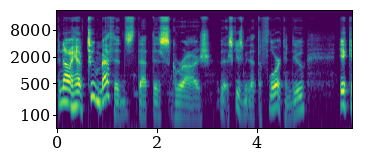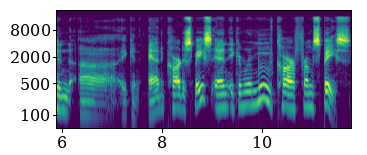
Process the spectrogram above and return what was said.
And now I have two methods that this garage, excuse me, that the floor can do. It can, uh, it can add car to space and it can remove car from space.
